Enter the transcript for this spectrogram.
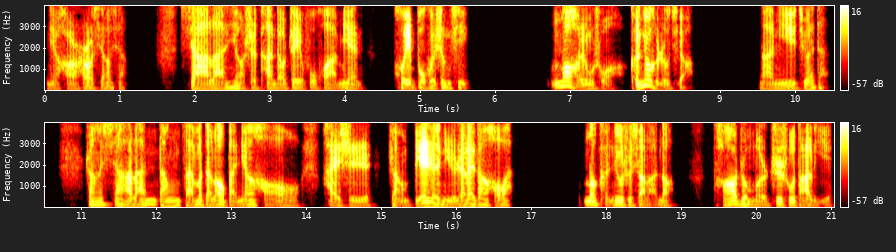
你好好想想，夏兰要是看到这幅画面，会不会生气？那还用说，肯定很生气啊。那你觉得，让夏兰当咱们的老板娘好，还是让别人女人来当好啊？那肯定是夏兰呐，她这么知书达理，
